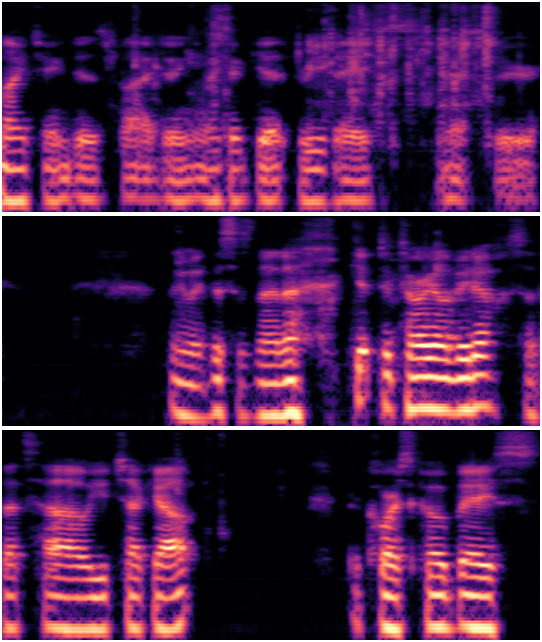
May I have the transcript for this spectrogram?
my changes by doing like a git rebase master. Anyway, this is not a git tutorial video, so that's how you check out the course code base,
